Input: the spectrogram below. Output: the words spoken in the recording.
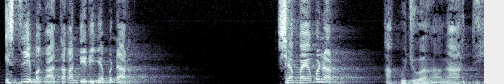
istri mengatakan dirinya benar. Siapa yang benar? Aku juga nggak ngerti.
